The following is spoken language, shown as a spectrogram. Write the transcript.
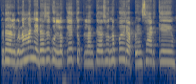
Pero de alguna manera, según lo que tú planteas, uno podría pensar que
